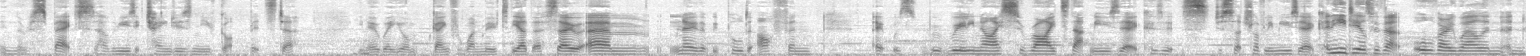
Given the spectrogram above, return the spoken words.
in the respect how the music changes and you've got bits to you know where you're going from one move to the other. So um, know that we pulled it off and it was really nice to ride to that music because it's just such lovely music. And he deals with that all very well, and, and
